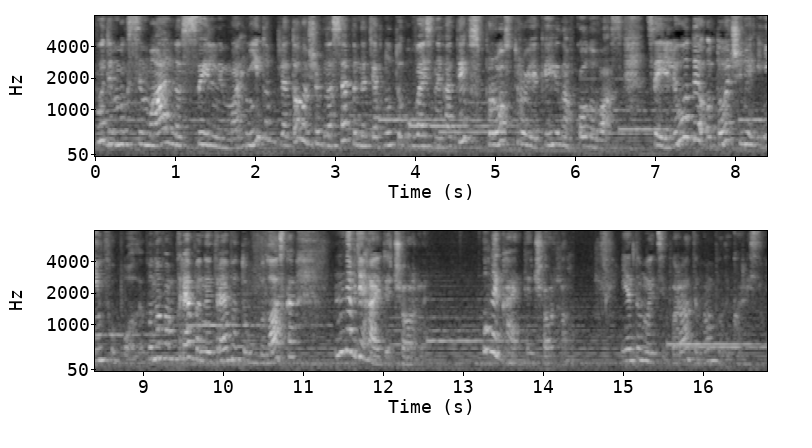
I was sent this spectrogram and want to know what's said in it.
буде максимально сильним магнітом для того, щоб на себе натягнути увесь негатив з простору, який навколо вас. Це і люди, оточення і інфополе. Воно вам треба, не треба, тому, будь ласка, не вдягайте чорне. Уникайте чорного. Я думаю, ці поради вам були корисні.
